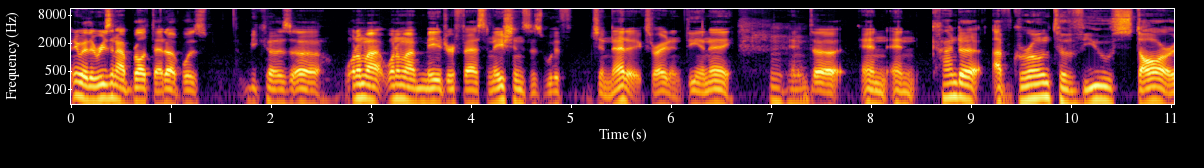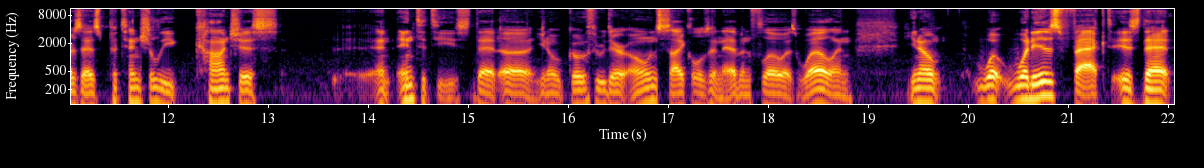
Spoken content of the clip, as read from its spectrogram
anyway, the reason I brought that up was because uh, one of my one of my major fascinations is with genetics, right, and DNA Mhm. and uh and and kind of i've grown to view stars as potentially conscious uh, and entities that uh you know go through their own cycles and ebb and flow as well and you know what what is fact is that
